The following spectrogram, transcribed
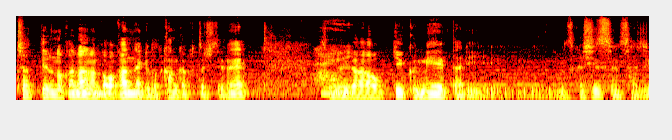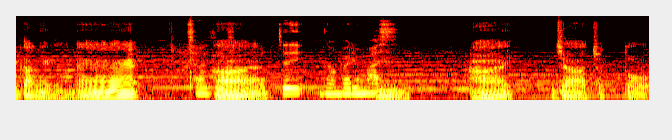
ちゃってるのかななんかわかんないけど感覚としてね、はい。それが大きく見えたり難しいですよねさじ加減がね、そうです、はい。頑張ります、うん、はい。じゃあちょっと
